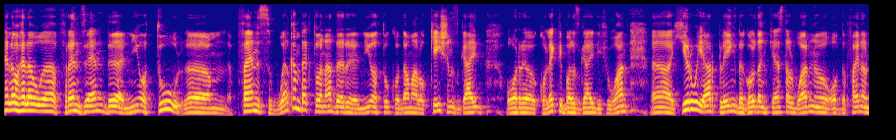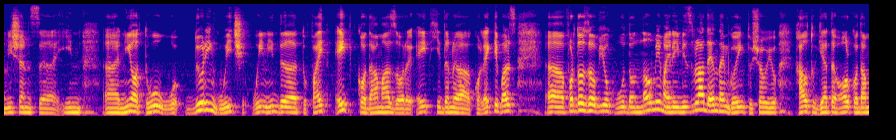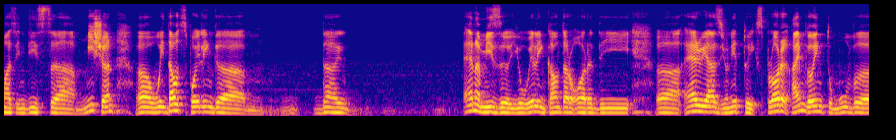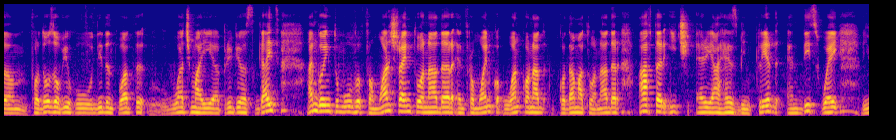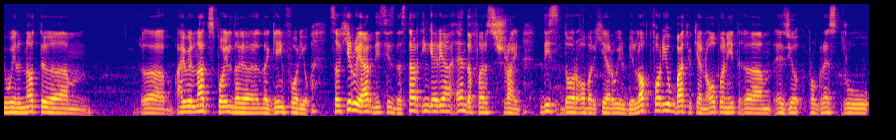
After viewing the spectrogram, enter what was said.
Hello, hello, uh, friends and uh, Nioh 2 um, fans. Welcome back to another uh, Nioh 2 Kodama locations guide or uh, collectibles guide if you want. Uh, here we are playing the Golden Castle, one uh, of the final missions in Nioh 2, during which we need to fight 8 Kodamas or 8 hidden collectibles. For those of you who don't know me, my name is Vlad and I'm going to show you how to get all Kodamas in this mission without spoiling um, the enemies you will encounter or the uh, areas you need to explore. I'm going to move um, for those of you who didn't want, watch my uh, previous guides i'm going to move from one shrine to another and from one, one kodama to another after each area has been cleared. And this way you will not um, uh, I will not spoil the, the game for you. So here we are, this is the starting area and the first shrine. This door over here will be locked for you, but you can open it um, as you progress through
